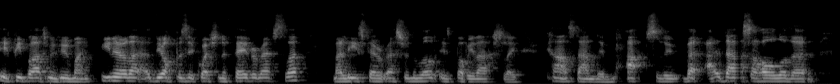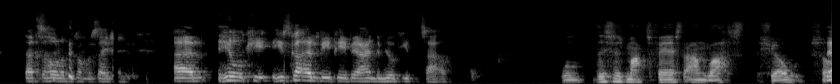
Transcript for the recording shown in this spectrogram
if people ask me who my, you know, like the opposite question of favorite wrestler, my least favorite wrestler in the world is Bobby Lashley. Can't stand him. Absolute. But uh, that's a whole other. That's a whole other conversation. Um, he'll keep. He's got MVP behind him. He'll keep the title. Well, this is Matt's first and last show, so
